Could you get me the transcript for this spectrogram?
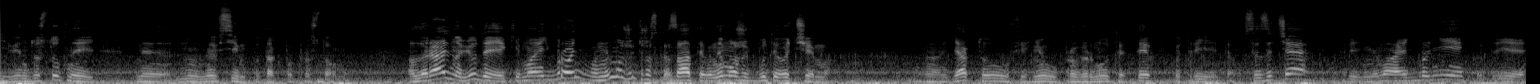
І він доступний не, ну, не всім так по-простому. Але реально люди, які мають бронь, вони можуть розказати, вони можуть бути очима. е, Як ту фігню провернути тих, котрі там СЗЧ, котрі не мають броні, котрі е,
